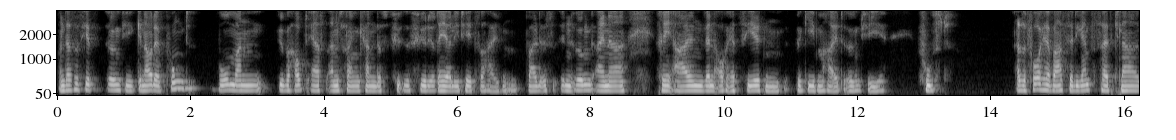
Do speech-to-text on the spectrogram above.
Und das ist jetzt irgendwie genau der Punkt, wo man überhaupt erst anfangen kann, das für, für die Realität zu halten, weil es in irgendeiner realen, wenn auch erzählten Begebenheit irgendwie fußt. Also vorher war es ja die ganze Zeit klar,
